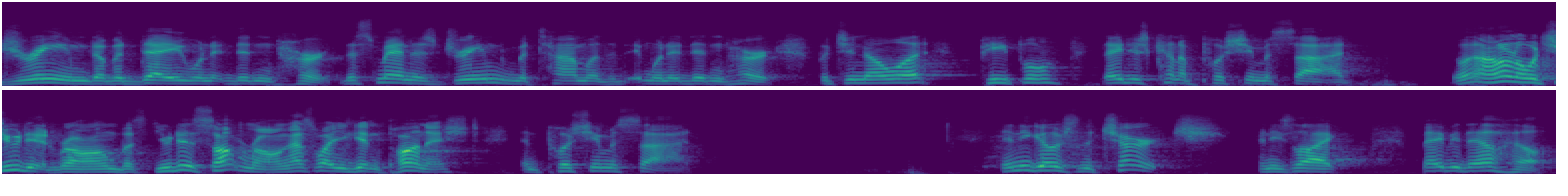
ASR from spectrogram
dreamed of a day when it didn't hurt. This man has dreamed of a time when it didn't hurt. But you know what? People, they just kind of push him aside. Well, I don't know what you did wrong, but you did something wrong. That's why you're getting punished, and push him aside. Then he goes to the church, and he's like, maybe they'll help.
